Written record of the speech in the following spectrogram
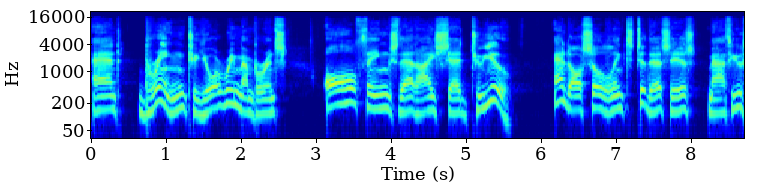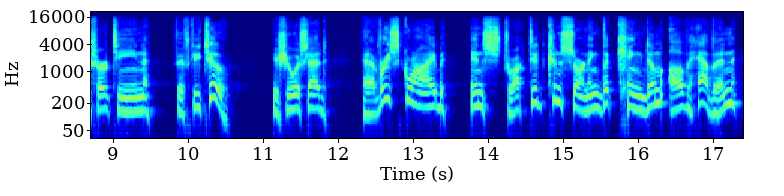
and bring to your remembrance all things that I said to you. And also linked to this is Matthew 13 52. Yeshua said, Every scribe instructed concerning the kingdom of heaven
